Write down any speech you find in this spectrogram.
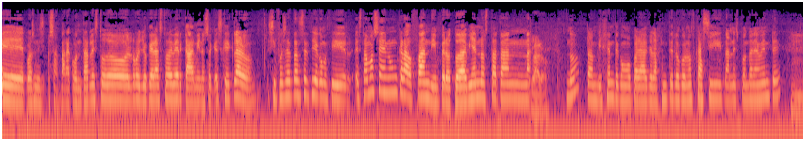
Que, pues, ni- o sea, para contarles todo el rollo que era esto de Berkami, no sé qué. Es que, claro, si fuese tan sencillo como decir, estamos en un crowdfunding, pero todavía no está tan. Claro. ¿no? tan vigente como para que la gente lo conozca así tan espontáneamente. Mm.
